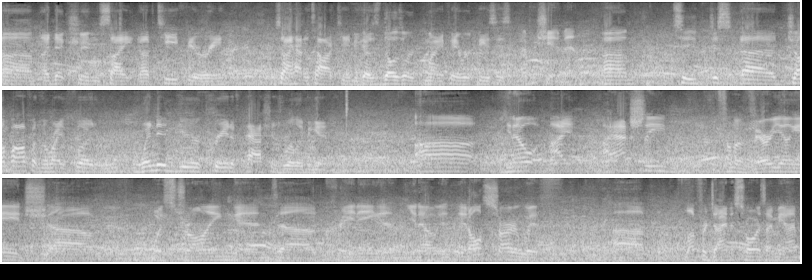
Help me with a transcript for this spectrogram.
um, addiction site of T Fury. So I had to talk to you because those are my favorite pieces. I appreciate it, Um, to just uh, jump off on the right foot, when did your creative passions really begin? Uh, you know, I I actually, from a very young age, uh, was drawing and uh, creating, and you know, it, it all started with uh, love for dinosaurs. I mean, I'm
